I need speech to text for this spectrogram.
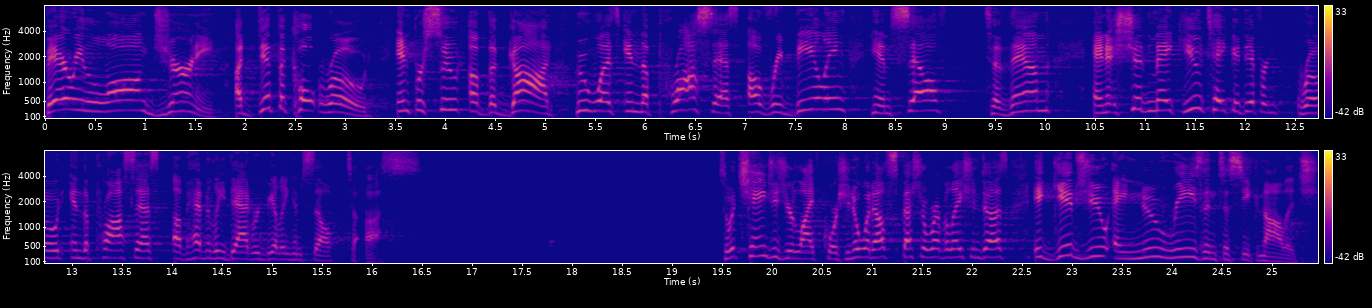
very long journey, a difficult road in pursuit of the God who was in the process of revealing himself to them. And it should make you take a different road in the process of Heavenly Dad revealing himself to us. So it changes your life course. You know what else special revelation does? It gives you a new reason to seek knowledge.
